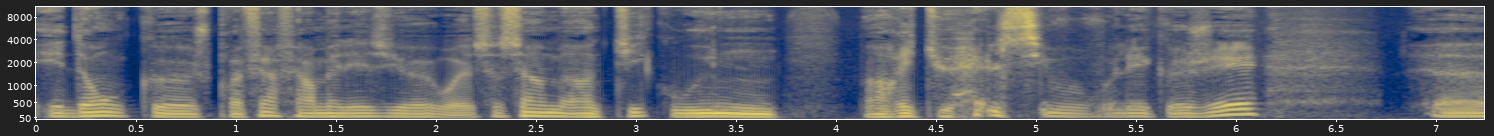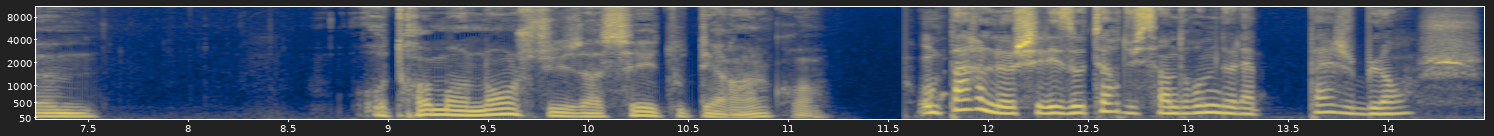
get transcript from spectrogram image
Et donc, euh, je préfère fermer les yeux. Ouais, ça c'est un, tic ou une, un rituel, si vous voulez, que j'ai. Euh, autrement, non, je suis assez tout-terrain, quoi. On parle chez les auteurs du syndrome de la page blanche.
